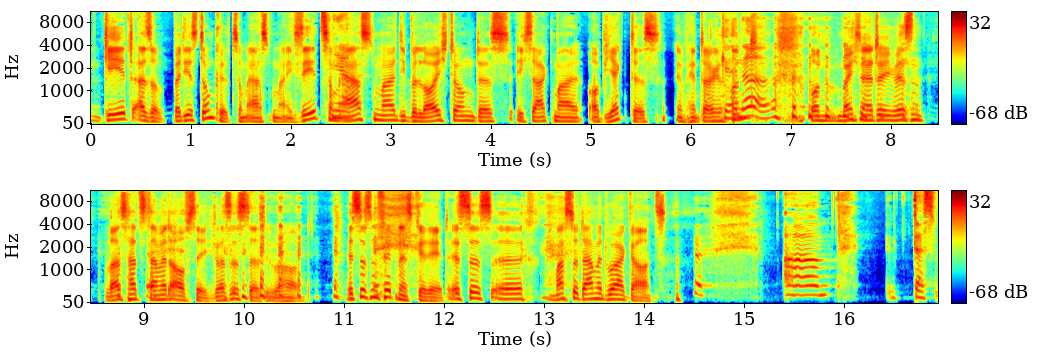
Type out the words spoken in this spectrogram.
geht, also bei dir ist dunkel zum ersten Mal. Ich sehe zum ja. ersten Mal die Beleuchtung des, ich sag mal, Objektes im Hintergrund. Genau. Und möchte natürlich wissen, was hat's damit auf sich? Was ist das überhaupt? Ist das ein Fitnessgerät? Ist das, äh, machst du damit Workouts? Ähm, das,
